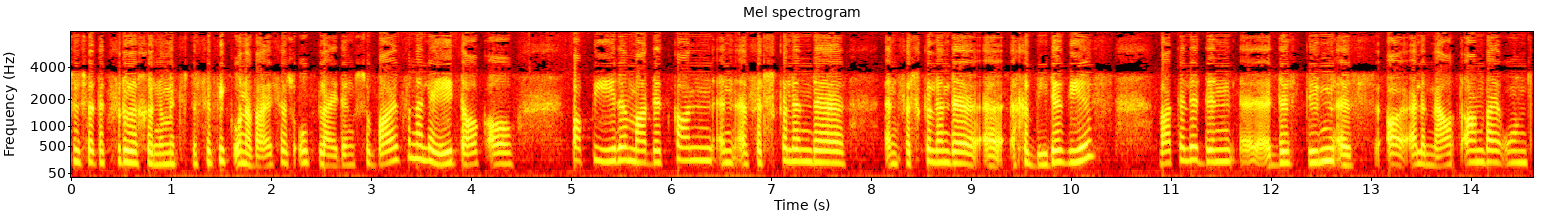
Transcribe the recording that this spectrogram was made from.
soos wat ek vroeër genoem het spesifiek onderwysersopleiding. So baie van hulle het dalk al papiere, maar dit kan in 'n verskillende in verskillende uh, gebiede wees. Wat hulle doen uh, dus doen is uh, hulle meld aan by ons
